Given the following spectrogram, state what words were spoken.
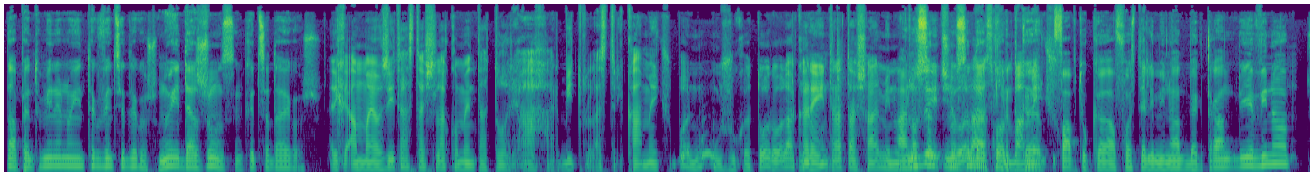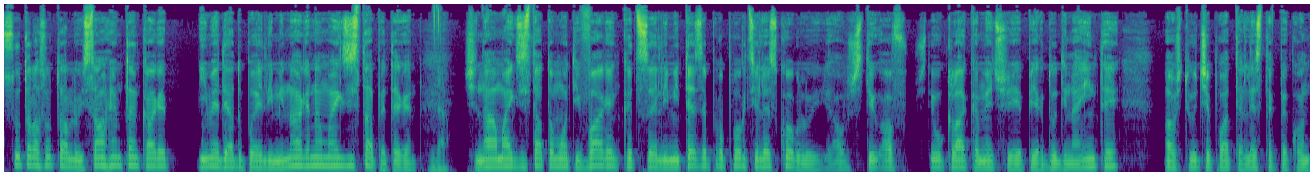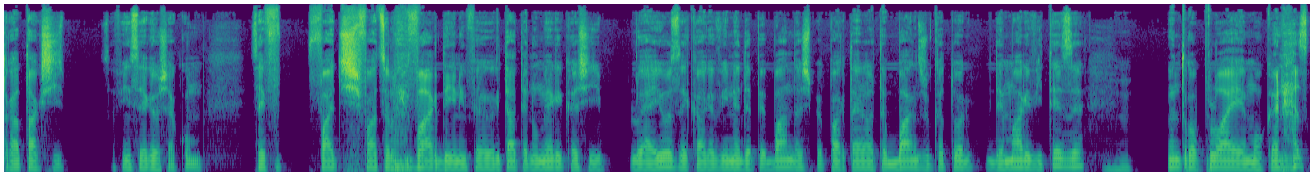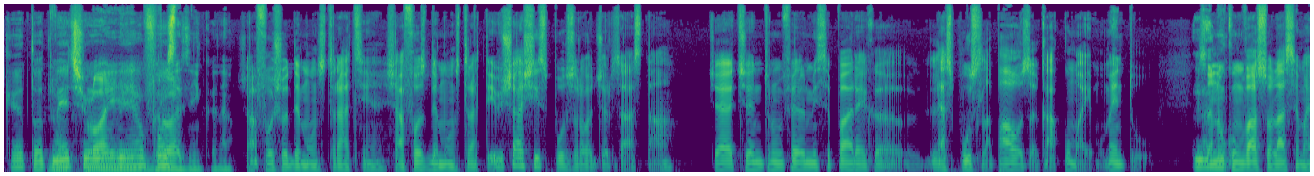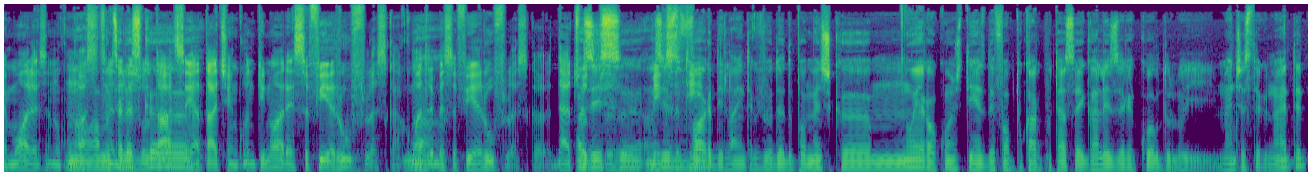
Da, pentru mine nu e intervenție de roșu. Nu e de ajuns încât să dai roșu. Adică am mai auzit asta și la comentatori. Ah, arbitrul a stricat meciul. Bă, nu, jucătorul ăla care Nu. a intrat așa în minutul A, nu 10, sunt, nu sunt ăla de a acord schimbat că meciul. faptul că a fost eliminat Bertrand e vina 100% a lui Southampton, care imediat după eliminare n-a mai existat pe teren. Da. Și n-a mai existat o motivare încât să limiteze proporțiile scorului. Au știu, au știu clar că meciul e pierdut dinainte, au știut ce poate Leicester pe contraatac și să fim serioși acum, să-i f- faci față lui Vardy în inferioritate numerică și lui Aioze care vine de pe bandă și pe partea aia Barnes, jucători de mare viteză, Mhm. într-o ploaie mocănească tot meciul, Ploaie au fost groaznică, da. Și a fost și o demonstrație și a fost demonstrativ și a și spus Rogers asta. Ceea ce într-un fel mi se pare că le-a spus la pauză că acum e momentul să nu cumva să o lase mai moale, să nu cumva Nu, să am țină de înțeles rezultat, că- să-i atace în continuare, să fie ruthless, că acum Da. trebuie să fie ruthless, că that's A what zis, uh, a makes zis a team. Vardy la interviu de după meci că nu erau conștienți de faptul că ar putea să egaleze recordul lui Manchester United,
